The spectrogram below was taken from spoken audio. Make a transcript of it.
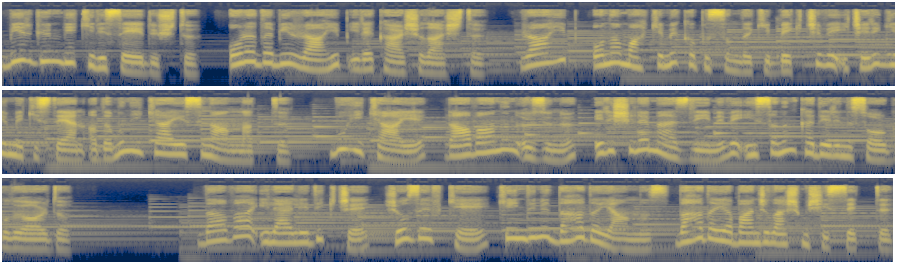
bir gün bir kiliseye düştü. Orada bir rahip ile karşılaştı. Rahip ona mahkeme kapısındaki bekçi ve içeri girmek isteyen adamın hikayesini anlattı. Bu hikaye davanın özünü, erişilemezliğini ve insanın kaderini sorguluyordu. Dava ilerledikçe Joseph K. kendini daha da yalnız, daha da yabancılaşmış hissetti.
